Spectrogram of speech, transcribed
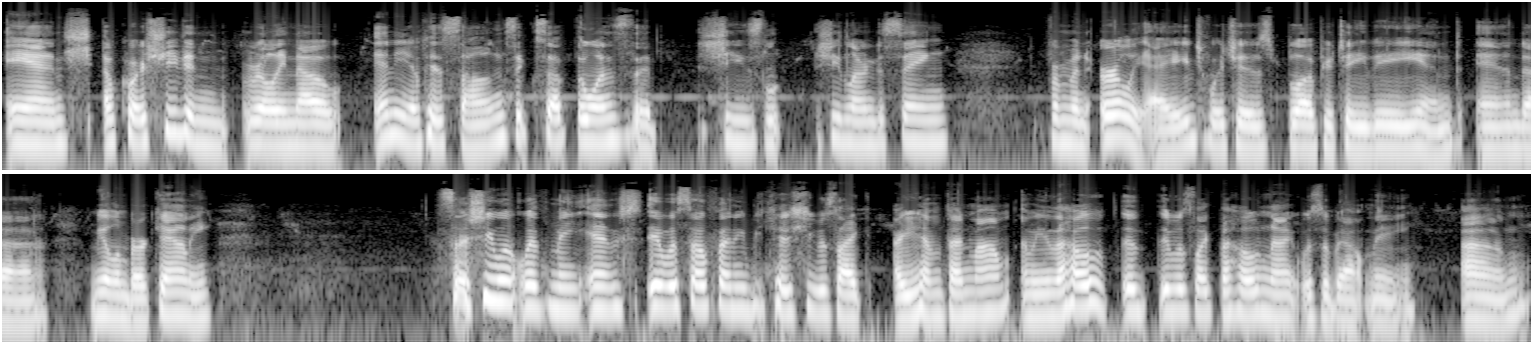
And she, of course, she didn't really know any of his songs except the ones that she's she learned to sing from an early age, which is "Blow Up Your TV" and and uh, Muhlenberg County. So she went with me, and it was so funny because she was like, "Are you having fun, mom?" I mean, the whole it, it was like the whole night was about me. Um,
